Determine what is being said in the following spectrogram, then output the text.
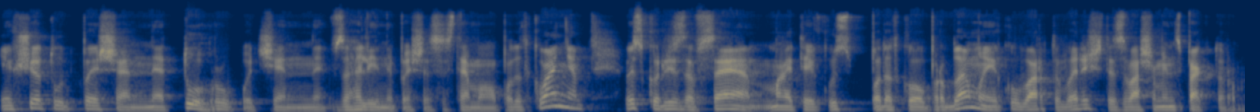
Якщо тут пише не ту групу, чи не взагалі не пише система оподаткування, ви скоріш за все маєте якусь податкову проблему яку варто вирішити з вашим інспектором.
